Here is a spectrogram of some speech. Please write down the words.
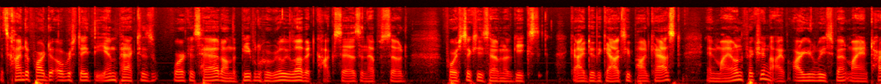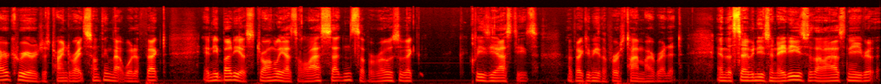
It's kind of hard to overstate the impact his work has had on the people who really love it, Cox says in episode 467 of Geek's Guide to the Galaxy podcast. In my own fiction, I've arguably spent my entire career just trying to write something that would affect anybody as strongly as the last sentence of a Rose for Ecclesiastes affected me the first time I read it. In the 70s and 80s, Zelazny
